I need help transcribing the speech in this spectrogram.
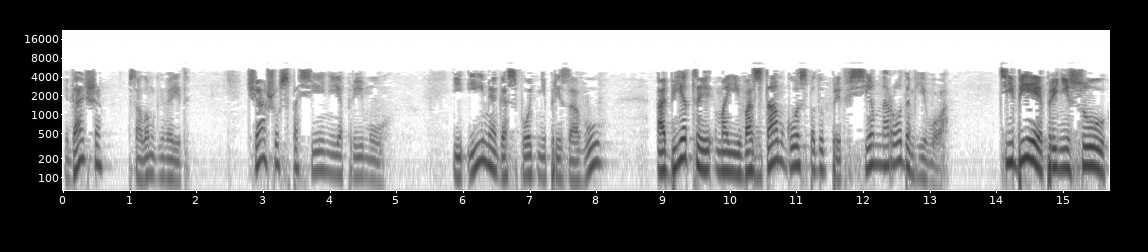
И дальше Псалом говорит, «Чашу спасения приму, и имя Господне призову, обеты мои воздам Господу пред всем народом Его» Тебе принесу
